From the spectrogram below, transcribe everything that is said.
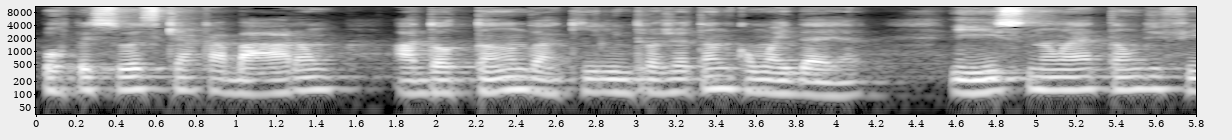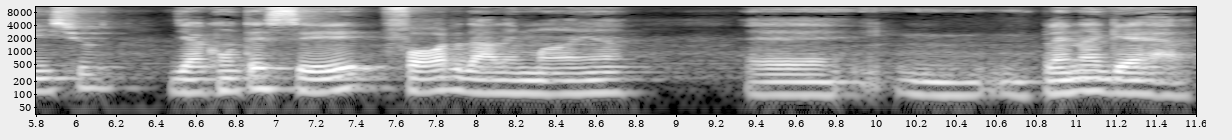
por pessoas que acabaram adotando aquilo, introjetando como uma ideia. E isso não é tão difícil de acontecer fora da Alemanha é, em, em, plena guerra,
